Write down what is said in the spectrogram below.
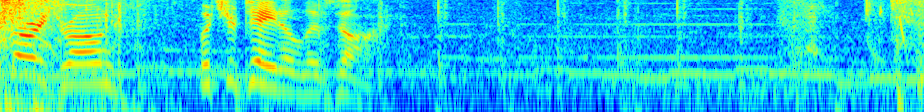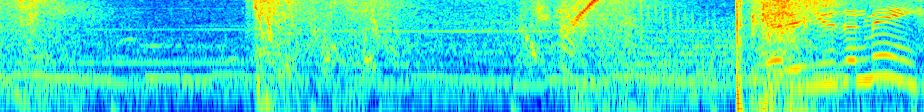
Sorry, drone, but your data lives on. Better you than me.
